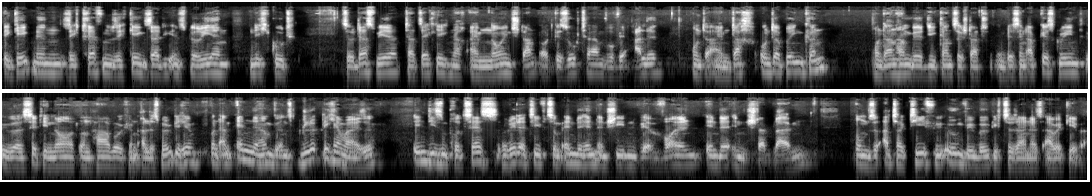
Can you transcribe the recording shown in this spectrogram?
Begegnen, sich treffen, sich gegenseitig inspirieren nicht gut, so dass wir tatsächlich nach einem neuen Standort gesucht haben, wo wir alle unter einem Dach unterbringen können. Und dann haben wir die ganze Stadt ein bisschen abgescreent über City Nord und Harburg und alles Mögliche. Und am Ende haben wir uns glücklicherweise in diesem Prozess relativ zum Ende hin entschieden, wir wollen in der Innenstadt bleiben, um so attraktiv wie irgendwie möglich zu sein als Arbeitgeber.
